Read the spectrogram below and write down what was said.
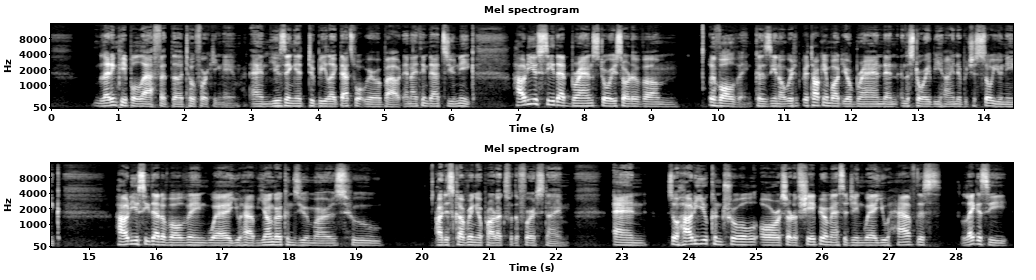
letting people laugh at the Tofurky name and using it to be like that's what we're about, and I think that's unique. How do you see that brand story sort of um, evolving? Because you know we're we're talking about your brand and, and the story behind it, which is so unique how do you see that evolving where you have younger consumers who are discovering your products for the first time? And so, how do you control or sort of shape your messaging where you have this legacy,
